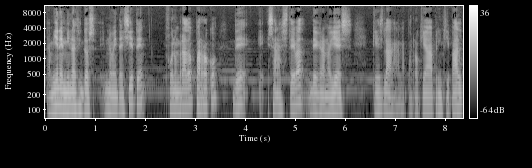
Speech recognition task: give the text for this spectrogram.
También en 1997 fue nombrado párroco de eh, San Esteba de Granollers, que es la, parroquia principal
